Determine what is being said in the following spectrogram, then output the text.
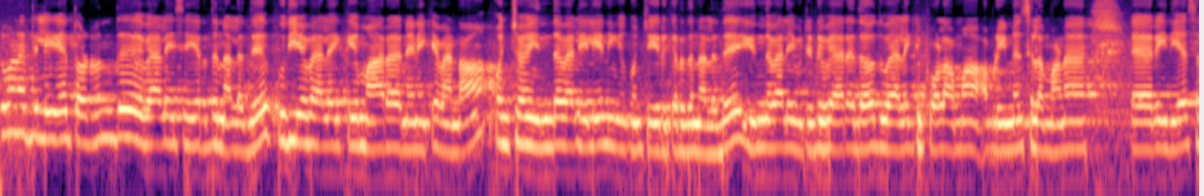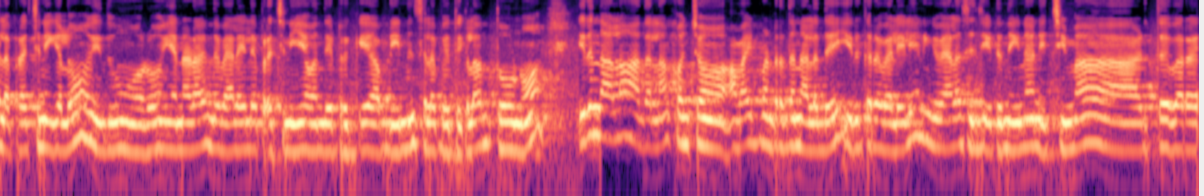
நிறுவனத்திலேயே தொடர்ந்து வேலை செய்கிறது நல்லது. புதிய வேலைக்கு மாற நினைக்க வேண்டாம். கொஞ்சம் இந்த வேலையிலேயே நீங்கள் கொஞ்சம் இருக்கிறது நல்லது. இந்த வேலையை விட்டுட்டு வேறு ஏதாவது வேலைக்கு போகலாமா அப்படின்னு சில மன ரீதியாக சில பிரச்சனைகளும் இதுவும் வரும். என்னடா இந்த வேலையில் பிரச்சனையே வந்துட்டுருக்கு அப்படின்னு சில பேர்த்துக்கெல்லாம் தோணும். இருந்தாலும் அதெல்லாம் கொஞ்சம் அவாய்ட் பண்ணுறது நல்லது. இருக்கிற வேலையிலேயே நீங்கள் வேலை செஞ்சுக்கிட்டு இருந்தீங்கன்னா நிச்சயமாக அடுத்து வர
